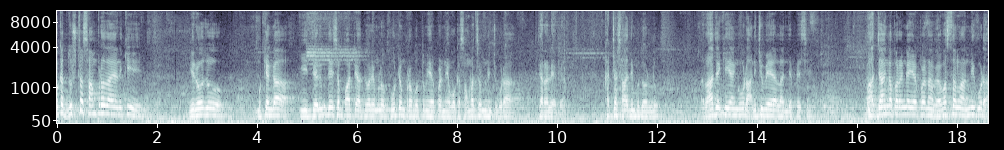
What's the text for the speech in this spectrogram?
ఒక దుష్ట సాంప్రదాయానికి ఈరోజు ముఖ్యంగా ఈ తెలుగుదేశం పార్టీ ఆధ్వర్యంలో కూటమి ప్రభుత్వం ఏర్పడిన ఒక సంవత్సరం నుంచి కూడా తెరలేపారు. కచ్చ సాధింపు దొరలు రాజకీయంగా కూడా అణిచివేయాలని చెప్పేసి రాజ్యాంగపరంగా ఏర్పడిన వ్యవస్థలను అన్నీ కూడా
